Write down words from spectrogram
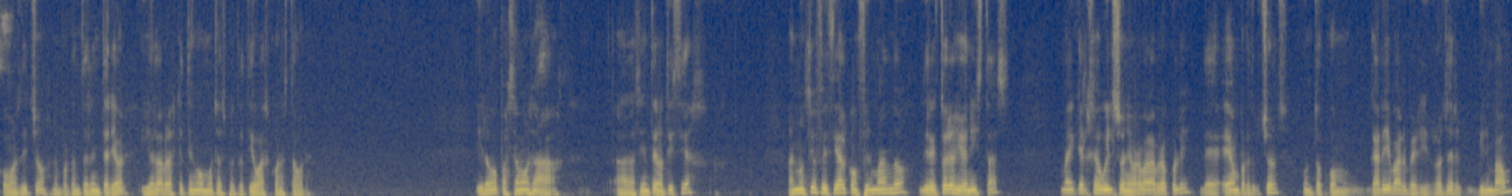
como has dicho, lo importante es el interior y yo la verdad es que tengo muchas expectativas con esta obra. Y luego pasamos a, la siguiente noticia. Anuncio oficial confirmando directores guionistas. Michael G. Wilson y Barbara Broccoli de Eon Productions, junto con Gary Barber y Roger Birnbaum,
